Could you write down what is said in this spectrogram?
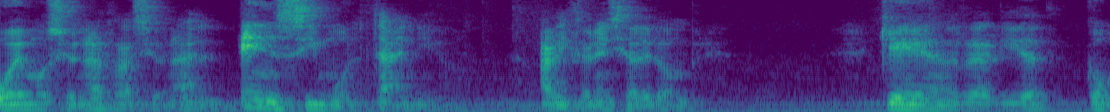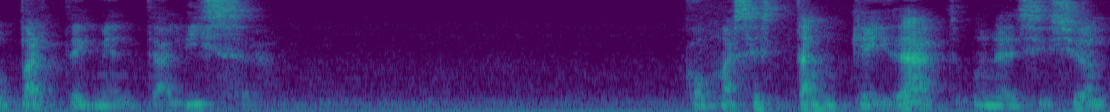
o emocional-racional en simultáneo, a diferencia del hombre, que en realidad compartimentaliza con más estanqueidad una decisión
